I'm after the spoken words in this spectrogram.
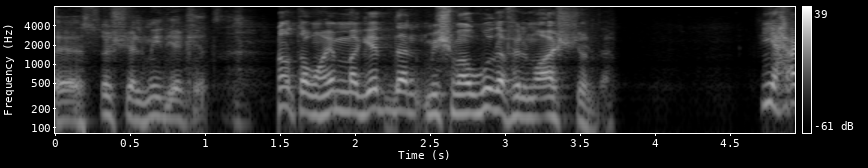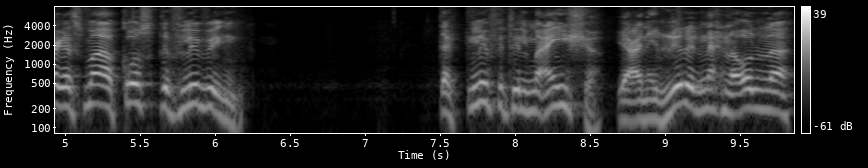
ال social media كده. نقطة مهمة جدا مش موجودة في المؤشر ده. في حاجة اسمها cost of living تكلفة المعيشة. يعني غير إن إحنا قلنا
